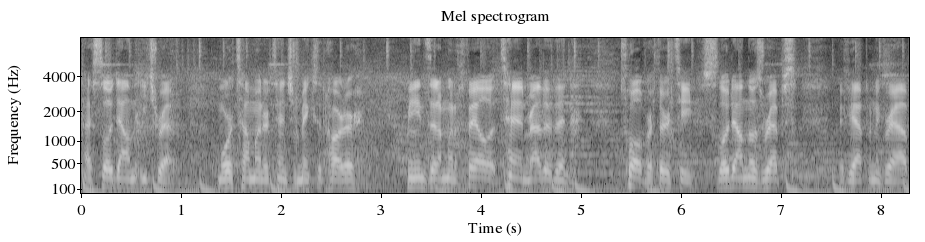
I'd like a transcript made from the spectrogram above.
I slow down each rep. More time under tension makes it harder. Means that I'm gonna fail at 10 rather than 12 or 13. Slow down those reps if you happen to grab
